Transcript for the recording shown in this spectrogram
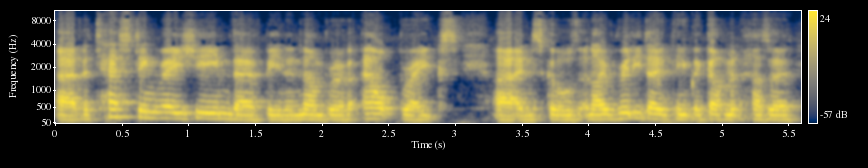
the testing regime. There have been a number of outbreaks in schools, and I really don't think the government has a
